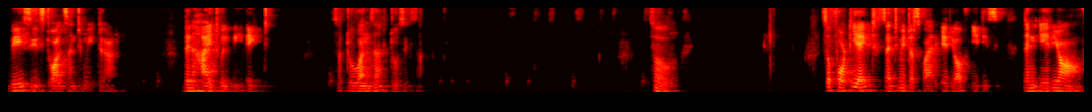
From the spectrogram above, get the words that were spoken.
base is 12 centimeter then height will be 8 so 2 ones are 2 6 are. So so 48 centimeter square area of EDC then area of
